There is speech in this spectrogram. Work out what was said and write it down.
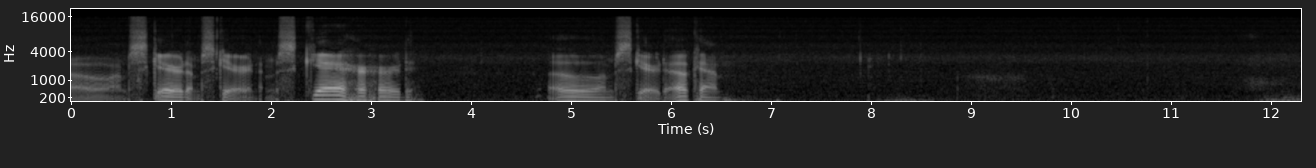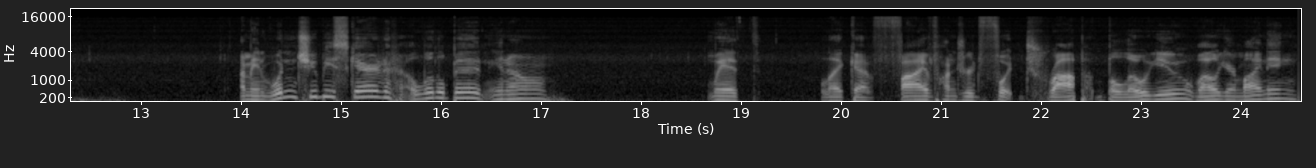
Oh, I'm scared, I'm scared, I'm scared. Oh, I'm scared. Okay. I mean, wouldn't you be scared a little bit, you know? With like a 500 foot drop below you while you're mining?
